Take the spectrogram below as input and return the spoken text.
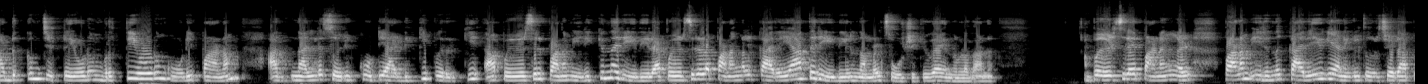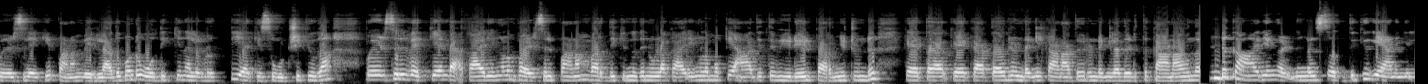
അടുക്കും ചിട്ടയോടും വൃത്തിയോടും കൂടി പണം നല്ല സ്വരുക്കൂട്ടി അടുക്കി പെറുക്കി ആ പേഴ്സിൽ പണം ഇരിക്കുന്ന രീതിയിൽ ആ പേഴ്സിലുള്ള പണങ്ങൾ കരയാത്ത രീതിയിൽ നമ്മൾ സൂക്ഷിക്കുക എന്നുള്ളതാണ്. പേഴ്സിലെ പണങ്ങൾ പണം ഇരുന്ന് കരയുകയാണെങ്കിൽ തീർച്ചയായിട്ടും ആ പേഴ്സിലേക്ക് പണം വരില്ല. അതുകൊണ്ട് ഒതുക്കി നല്ല വൃത്തിയാക്കി സൂക്ഷിക്കുക. പേഴ്സിൽ വെക്കേണ്ട കാര്യങ്ങളും പേഴ്സിൽ പണം വർദ്ധിക്കുന്നതിനുള്ള കാര്യങ്ങളുമൊക്കെ ആദ്യത്തെ വീഡിയോയിൽ പറഞ്ഞിട്ടുണ്ട്. കേത്താ കേൾക്കാത്തവരുണ്ടെങ്കിൽ കാണാത്തവരുണ്ടെങ്കിൽ അതെടുത്ത് കാണാവുന്ന രണ്ട് കാര്യങ്ങൾ നിങ്ങൾ ശ്രദ്ധിക്കുകയാണെങ്കിൽ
